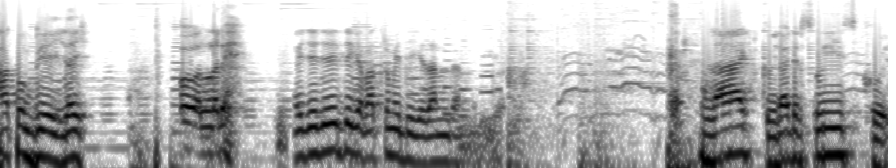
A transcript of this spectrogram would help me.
হাত মুখ দিয়ে যাই। ও আল্লাহ রে। যে যে দিকে বাথরুমের দিকে জান জান লাইট কই? লাইটের সুইচ কই?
